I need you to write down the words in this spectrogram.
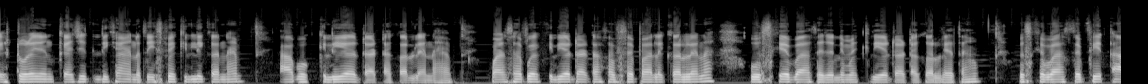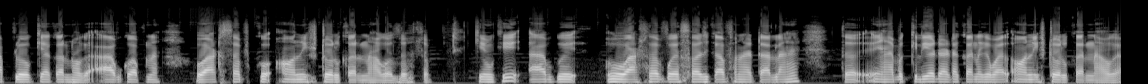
स्टोरेज इन कैसे लिखा है ना तो इस पर क्लिक करना है। आपको क्लियर डाटा कर लेना है। व्हाट्सएप का क्लियर डाटा सबसे पहले कर लेना, उसके बाद से चलिए मैं क्लियर डाटा कर लेता हूँ। उसके बाद से फिर आप लोग क्या करना होगा, आपको अपना व्हाट्सएप को अनइंस्टॉल करना होगा दोस्तों, क्योंकि आपको व्हाट्सएप पर सर्च का ऑप्शन हटाना है तो यहाँ पे क्लियर डाटा करने के बाद अनइंस्टॉल करना होगा।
